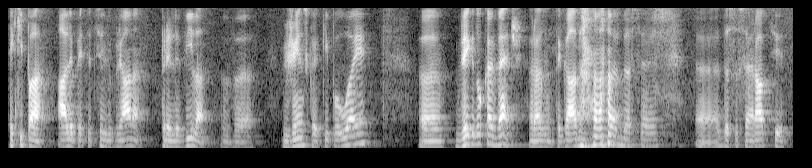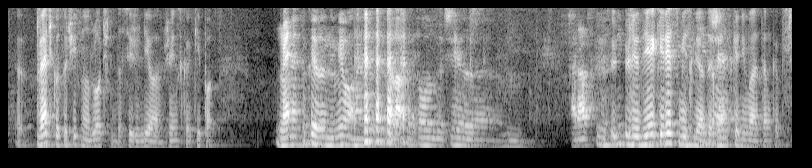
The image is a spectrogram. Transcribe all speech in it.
ekipa Ali BTC Ljubljana prelevila v žensko ekipo UAE. Uh, ve kdo kaj več, razen tega, da, da, se, uh, da so se Arabci uh, več kot očitno odločili, da si želijo žensko ekipo. Mene je tukaj zanimivo, ne, da so- se to odločili um, arabski lastniki. Ljudje, ki res mislijo, da ženske nimajo tam, kaj pač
